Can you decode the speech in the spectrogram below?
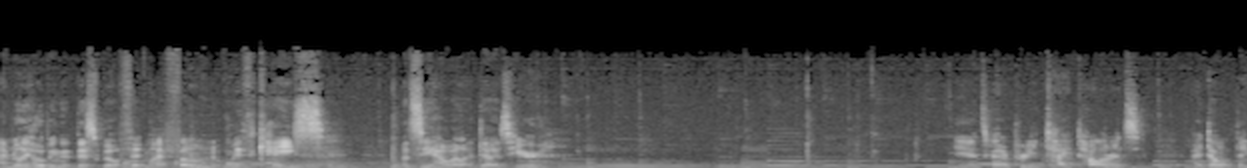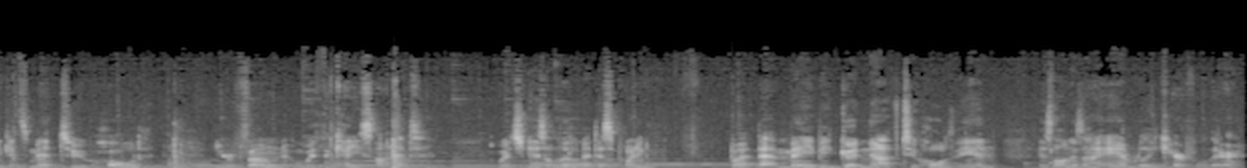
I'm really hoping that this will fit my phone with case. Let's see how well it does here. Yeah, it's got a pretty tight tolerance. I don't think it's meant to hold your phone with the case on it, which is a little bit disappointing, but that may be good enough to hold it in as long as I am really careful there.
